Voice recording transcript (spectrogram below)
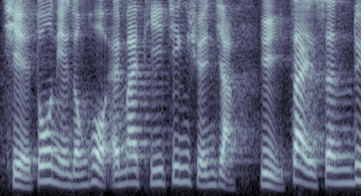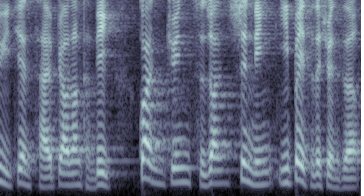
且多年荣获 MIT 精选奖与再生绿建材标章肯定，冠军瓷砖是您一辈子的选择。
